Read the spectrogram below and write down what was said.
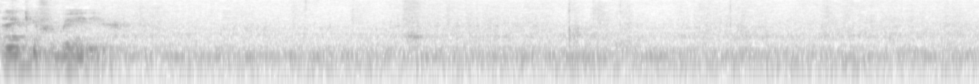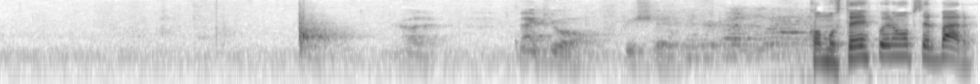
thank you for being here. Como ustedes pudieron observar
